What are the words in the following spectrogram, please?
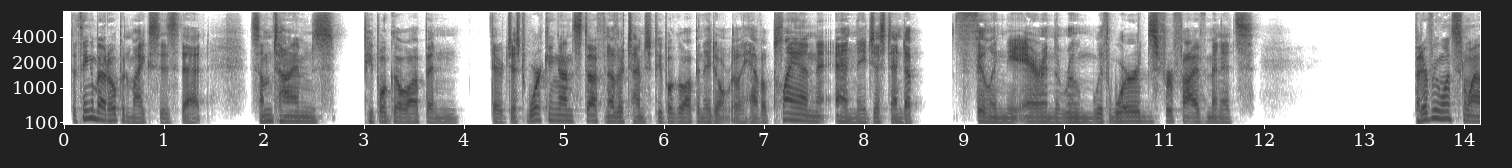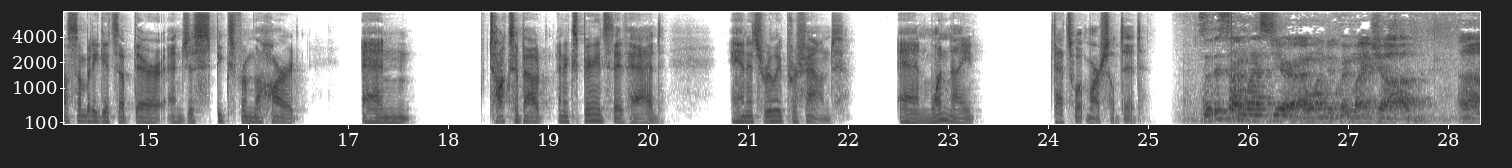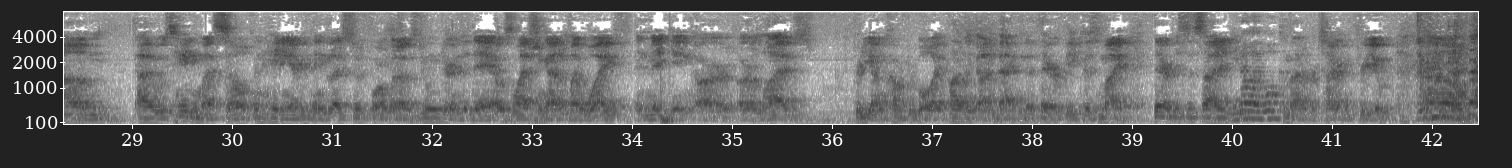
The thing about open mics is that sometimes people go up and they're just working on stuff. And other times people go up and they don't really have a plan and they just end up filling the air in the room with words for five minutes. But every once in a while, somebody gets up there and just speaks from the heart and talks about an experience they've had. And it's really profound. And one night, that's what Marshall did. So this time last year, I wanted to quit my job. Um, I was hating myself and hating everything that I stood for and what I was doing during the day. I was lashing out at my wife and making our, our lives pretty uncomfortable. I finally got back into therapy because my therapist decided, you know, I will come out of retirement for you. Um,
